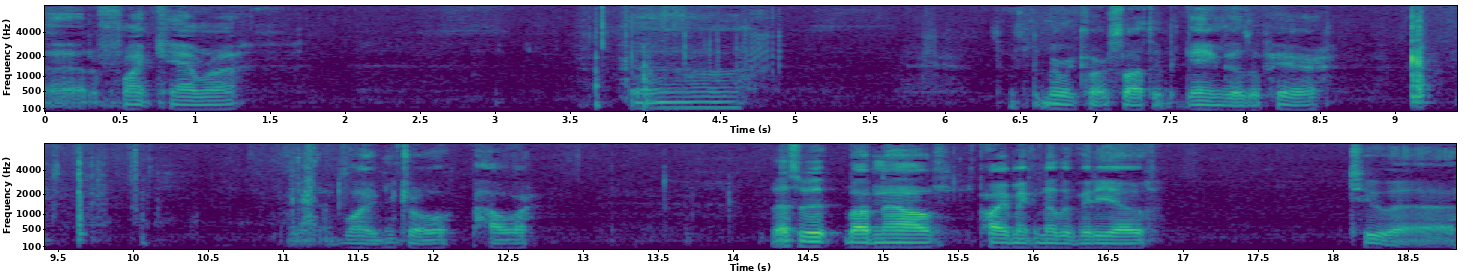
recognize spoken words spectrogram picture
uh, the front camera. Uh, the memory card slot that the game goes up here. Yeah, volume control, power. That's it about now. Probably make another video to uh,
